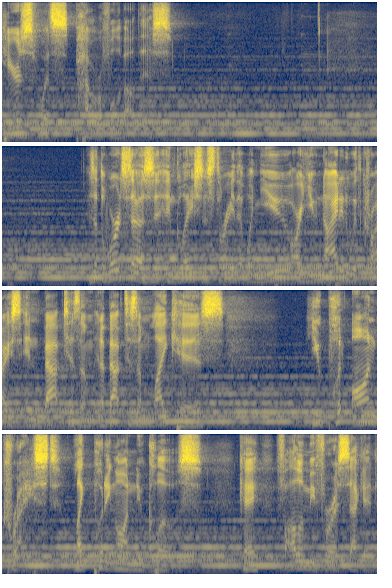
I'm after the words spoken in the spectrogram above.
Here's what's powerful about this. Is that the word says in Galatians 3 that when you are united with Christ in baptism, in a baptism like his, you put on Christ like putting on new clothes. Okay, follow me for a second.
